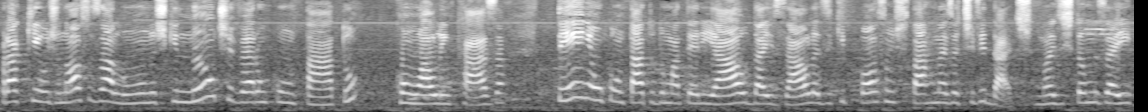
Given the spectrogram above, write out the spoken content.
para que os nossos alunos que não tiveram contato com aula em casa tenham o contato do material das aulas e que possam estar nas atividades. Nós estamos aí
